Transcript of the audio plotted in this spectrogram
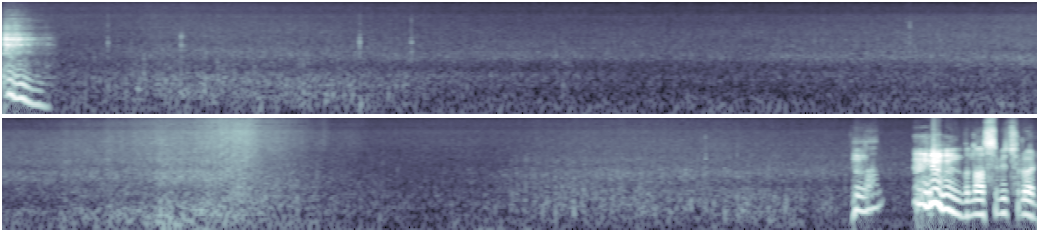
Lan bu nasıl bir troll?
